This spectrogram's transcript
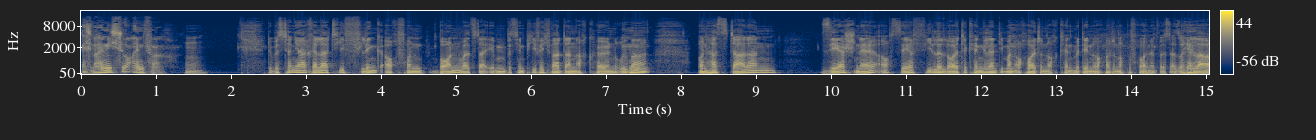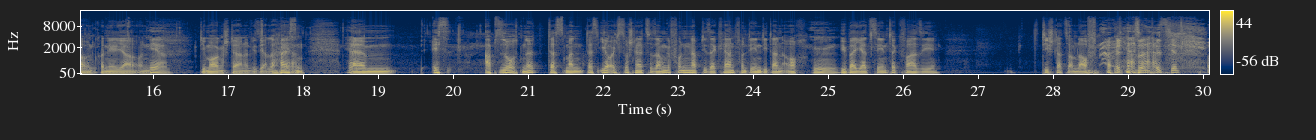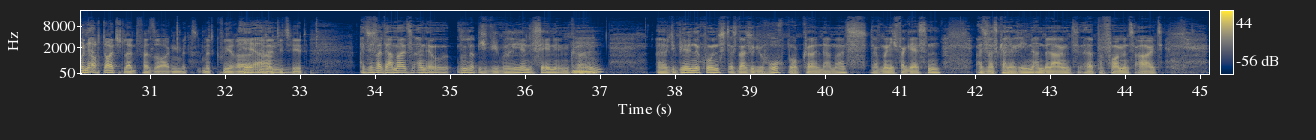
es war nicht so einfach. Mhm. Du bist dann ja relativ flink auch von Bonn, weil es da eben ein bisschen piefig war, dann nach Köln rüber mhm. und hast da dann sehr schnell auch sehr viele Leute kennengelernt, die man auch heute noch kennt, mit denen du auch heute noch befreundet bist. Also Hella ja. und Cornelia und ja. die Morgenstern und wie sie alle heißen. Ja. Ähm, ist, absurd, ne? Dass man, dass ihr euch so schnell zusammengefunden habt, dieser Kern von denen, die dann auch mhm. über Jahrzehnte quasi die Stadt so am Laufen halten, so ein bisschen. Und ja. auch Deutschland versorgen mit, mit queerer ja. Identität. Also es war damals eine unglaublich vibrierende Szene in Köln. Mhm. Die bildende Kunst, das war so die Hochburg Köln damals, darf man nicht vergessen. Also was Galerien anbelangt, äh, Performance Art,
